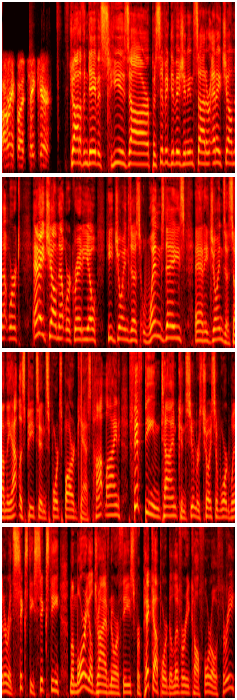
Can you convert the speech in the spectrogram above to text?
All right, bud. Take care. Jonathan Davis, he is our Pacific Division insider, NHL Network, NHL Network Radio. He joins us Wednesdays, and he joins us on the Atlas Pizza and Sports Barcast Hotline. 15 time Consumer's Choice Award winner at 6060 Memorial Drive Northeast. For pickup or delivery, call 403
